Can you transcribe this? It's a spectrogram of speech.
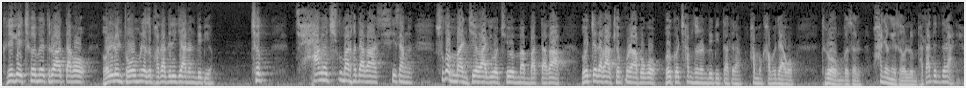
그에게 처음에 들어왔다고 얼른 도문에서 받아들이지 않은 법이요. 즉 장에 치고만 하다가 세상 수건만 지어가지고 죄업만 받다가 어쩌다가 경구나 보고 얻고 참선은 법이 있다더라. 한번 가보자고 들어온 것을 환영해서 얼른 받아들이더라 아니에요.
